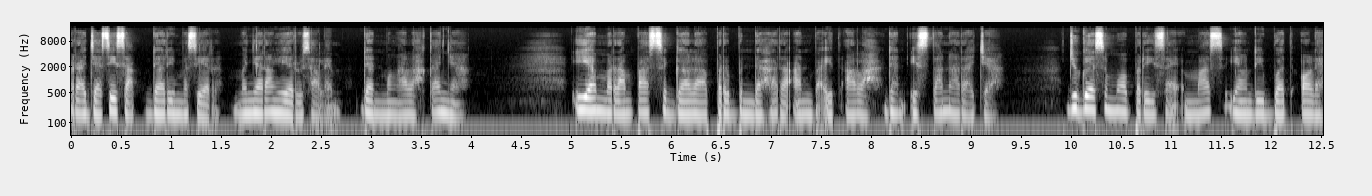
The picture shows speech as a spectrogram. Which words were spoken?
Raja Sisak dari Mesir menyerang Yerusalem dan mengalahkannya. Ia merampas segala perbendaharaan bait Allah dan istana raja, juga semua perisai emas yang dibuat oleh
